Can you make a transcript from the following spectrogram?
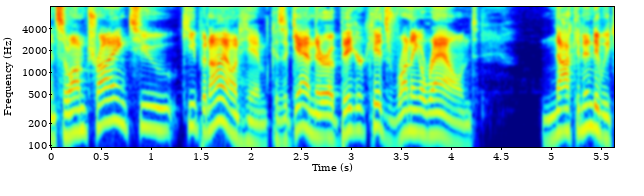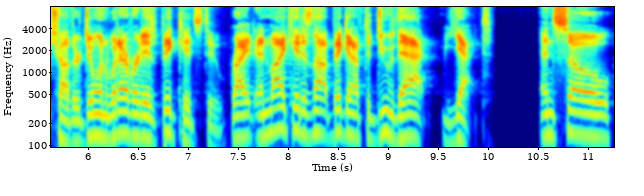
And so I'm trying to keep an eye on him because, again, there are bigger kids running around knocking into each other, doing whatever it is big kids do, right? And my kid is not big enough to do that yet. And so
